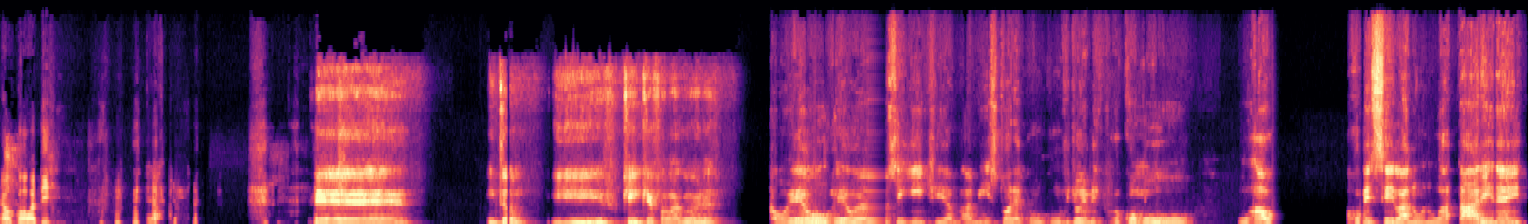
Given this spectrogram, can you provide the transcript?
É o God. É. é... Então, e quem quer falar agora? Então, eu, eu é o seguinte, a, a minha história com, com o videogame, como o, o Raul, comecei lá no, no, Atari, né?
